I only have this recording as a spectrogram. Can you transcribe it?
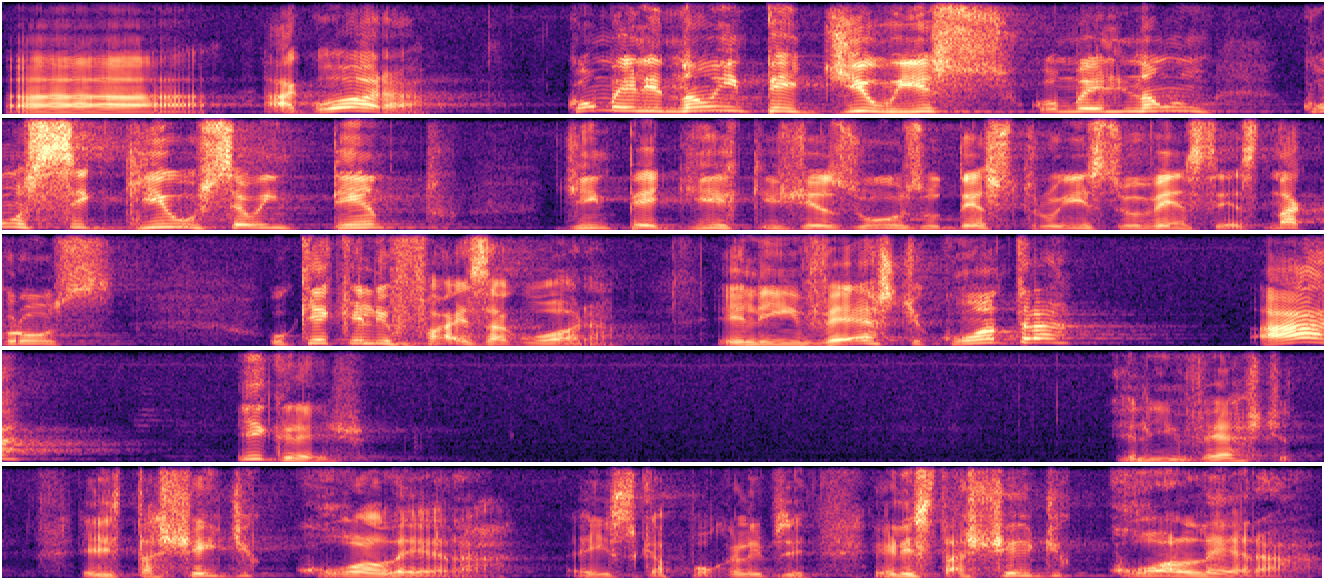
ah, agora, como ele não impediu isso, como ele não conseguiu o seu intento de impedir que Jesus o destruísse e o vencesse na cruz, o que, que ele faz agora? Ele investe contra a igreja. Ele investe, ele está cheio de cólera. É isso que Apocalipse diz. Ele está cheio de cólera,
